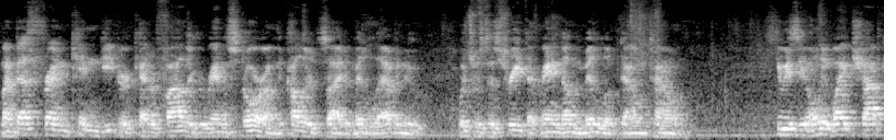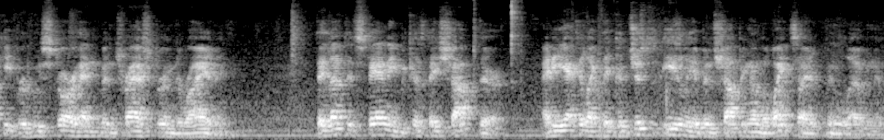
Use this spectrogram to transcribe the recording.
My best friend Kim Diedrich had a father who ran a store on the colored side of Middle Avenue, which was the street that ran down the middle of downtown. He was the only white shopkeeper whose store hadn't been trashed during the rioting. They left it standing because they shopped there, and he acted like they could just as easily have been shopping on the white side of Middle Avenue.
